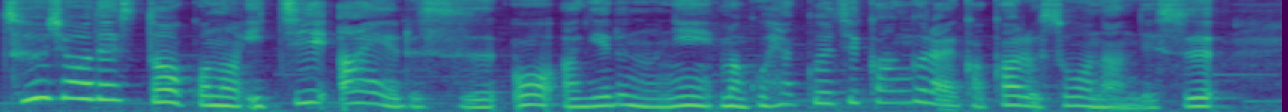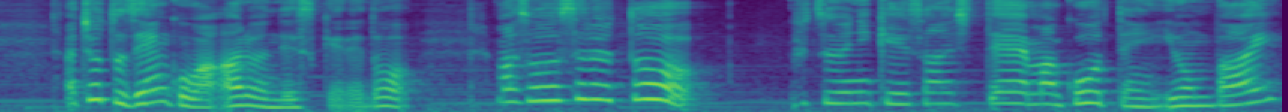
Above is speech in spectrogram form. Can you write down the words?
通常ですとこの 1IELTS を上げるのに、まあ、500時間ぐらいかかるそうなんです。ちょっと前後はあるんですけれどまあ、そうすると普通に計算して、まあ、5.4倍。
